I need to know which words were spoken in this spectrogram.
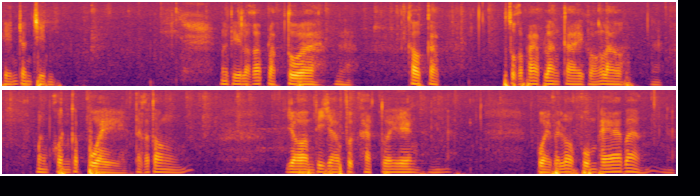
เห็นจนชินบางทีเราก็ปรับตัวนะเข้ากับสุขภาพร่างกายของเรานะบางคนก็ป่วย แต่ก็ต้องยอมที่จะฝึกหัดตัวเองนะป่วยเป็นโรคภูมิแพ้บ้างนะ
